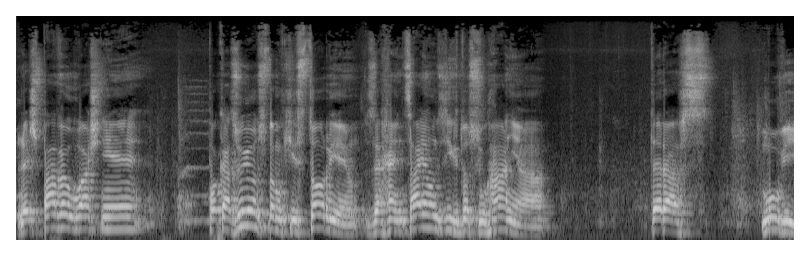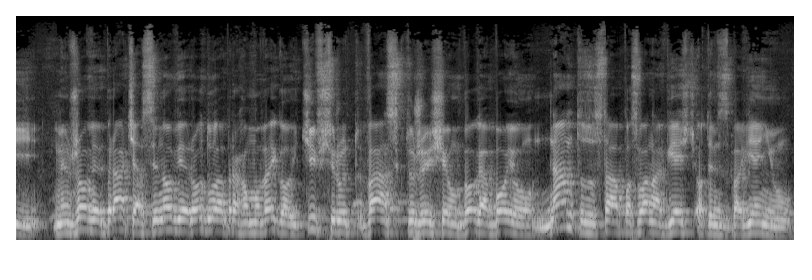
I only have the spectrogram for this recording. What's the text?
Lecz Paweł właśnie pokazując tą historię, zachęcając ich do słuchania, teraz mówi mężowie, bracia, synowie rodu Abrahamowego i ci wśród was, którzy się Boga boją, nam to została posłana wieść o tym zbawieniu.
